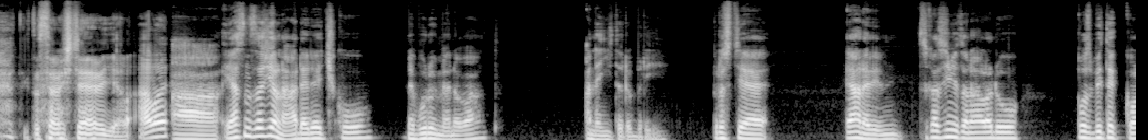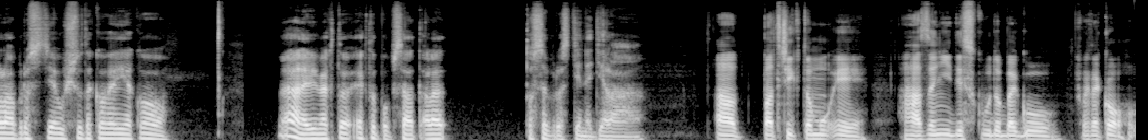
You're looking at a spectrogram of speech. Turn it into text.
tak to jsem ještě neviděl, ale A já jsem zažil na ADDčku, nebudu jmenovat, a není to dobrý. Prostě, já nevím, zkazí mě to náladu, po zbytek kola prostě už to takovej jako, já nevím, jak to, jak to popsat, ale to se prostě nedělá. a patří k tomu i házení disků do fakt jako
